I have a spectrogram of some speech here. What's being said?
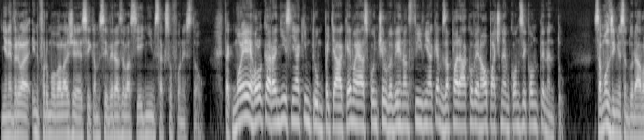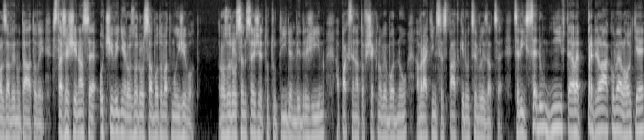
mě nevrle informovala, že si kam si vyrazila s jedním saxofonistou. Tak moje holka randí s nějakým trumpeťákem a já skončil ve vyhnanství v nějakém zapadákově na opačném konci kontinentu. Samozřejmě jsem to dával za vinu tátovi. Stařešina se očividně rozhodl sabotovat můj život. Rozhodl jsem se, že tu tu týden vydržím a pak se na to všechno vybodnu a vrátím se zpátky do civilizace. Celých sedm dní v téhle prdelákové lhotě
